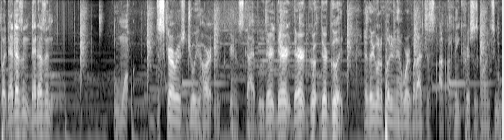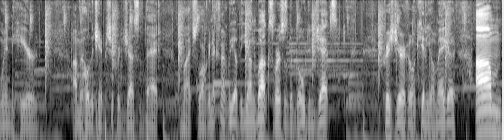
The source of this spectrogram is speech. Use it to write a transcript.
but that doesn't that doesn't want, discourage Julia Hart and, and Skye Blue. They're they're they're they're good, and they're going to put in that work. But I just I, I think Kris is going to win here. I'm gonna hold the championship for just that much longer. Next up, we have the Young Bucks versus the Golden Jets. Chris Jericho and Kenny Omega. Um,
